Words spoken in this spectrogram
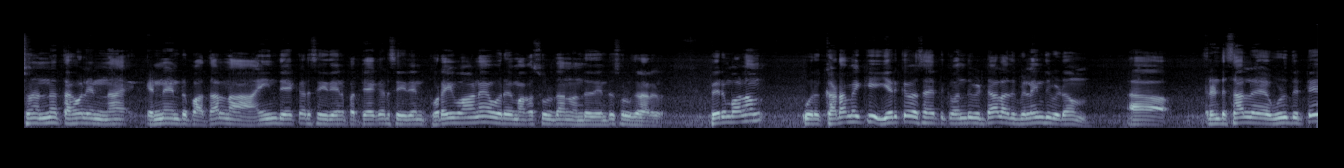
சொன்ன தகவல் என்ன என்ன என்று பார்த்தால் நான் ஐந்து ஏக்கர் செய்தேன் பத்து ஏக்கர் செய்தேன் குறைவான ஒரு மகசூல் தான் வந்தது என்று சொல்கிறார்கள். பெரும்பாலும் ஒரு கடமைக்கு இயற்கை விவசாயத்துக்கு வந்துவிட்டால் அது விளைந்து விடும் ரெண்டு சால் உழுதுட்டு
